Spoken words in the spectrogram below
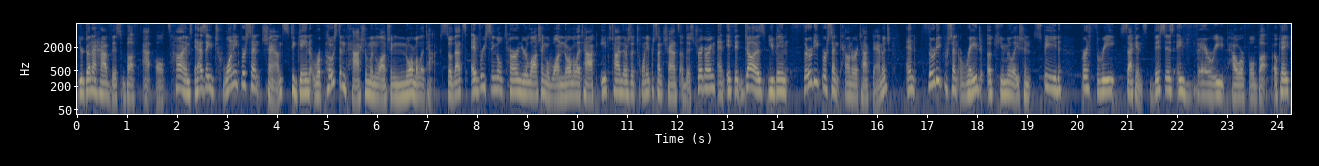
you're gonna have this buff at all times. It has a 20 percent chance to gain riposte and passion when launching normal attacks. So that's every single turn you're launching one normal attack. Each time there's a 20 percent chance of this triggering. And if it does you gain 30 percent counterattack damage and 30 percent rage accumulation speed for three seconds. This is a very powerful buff okay?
